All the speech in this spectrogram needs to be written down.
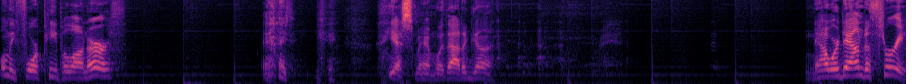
Only four people on earth. yes, ma'am, without a gun. Now we're down to three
